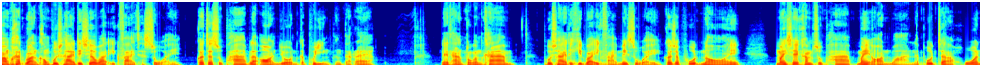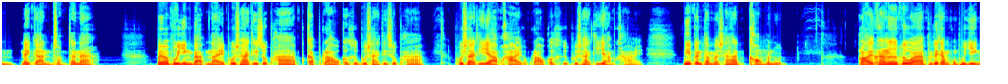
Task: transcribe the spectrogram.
ความคาดหวังของผู้ชายที่เชื่อว่าอีกฝ่ายจะสวย ก็จะสุภาพและอ่อนโยนกับผู้หญิงตั้งแต่แรก ในทางตรงกันข้าม ผู้ชายที่คิดว่าอีกฝ่ายไม่สวย ก็จะพูดน้อย ไม่ใช้คำสุภาพไม่อ่อนหวาน และพูดจาห้วนในการสนทนา ไม่ว่าผู้หญิงแบบไหน ผู้ชายที่สุภาพกับเราก็คือผู้ชายที่สุภาพ ผู้ชายที่หยาบคายกับเราก็คือผู้ชายที่หยาบคาย นี่เป็นธรรมชาติของมนุษย์กล่าวอีกครั้งหนึงก็คือว่าพฤติกรรมของผู้หญิง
